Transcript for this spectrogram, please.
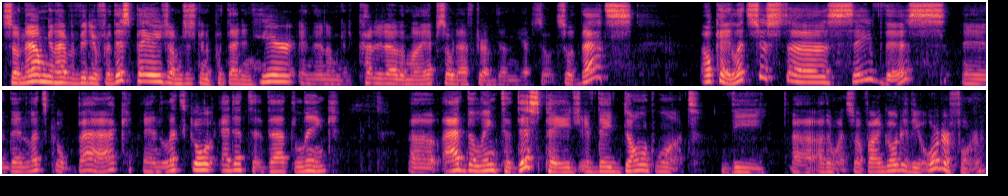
So now I'm going to have a video for this page. I'm just going to put that in here and then I'm going to cut it out of my episode after I've done the episode. So that's okay let's just uh save this and then let's go back and let's go edit that link uh add the link to this page if they don't want the uh, other one. So if I go to the order form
